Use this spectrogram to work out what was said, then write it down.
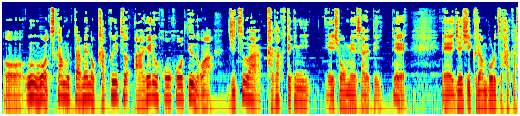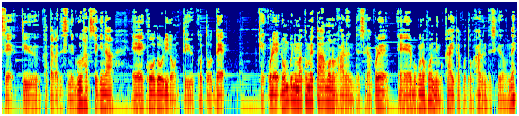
運をつかむための確率を上げる方法っていうのは、実は科学的に証明されていて、えー、JC クランボルツ博士っていう方がですね、偶発的な、えー、行動理論ということで、え、これ論文にまとめたものがあるんですが、これ、えー、僕の本にも書いたことがあるんですけどもね、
